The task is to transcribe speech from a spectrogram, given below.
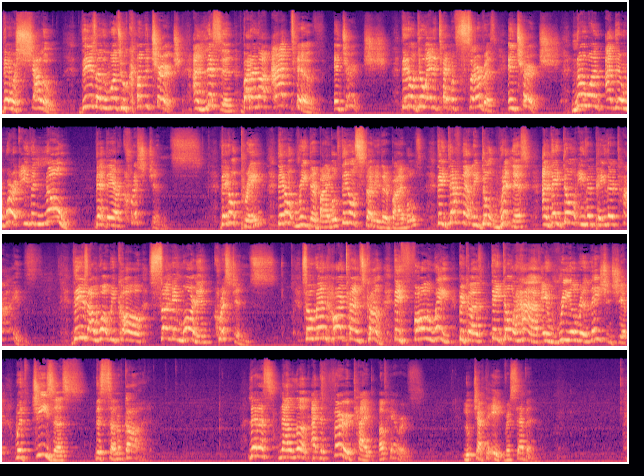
They were shallow. These are the ones who come to church and listen, but are not active in church. They don't do any type of service in church. No one at their work even know that they are Christians. They don't pray. They don't read their Bibles. They don't study their Bibles. They definitely don't witness and they don't even pay their tithes. These are what we call Sunday morning Christians. So when hard times come, they fall away because they don't have a real relationship with Jesus, the Son of God. Let us now look at the third type of hearers. Luke chapter 8, verse 7.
